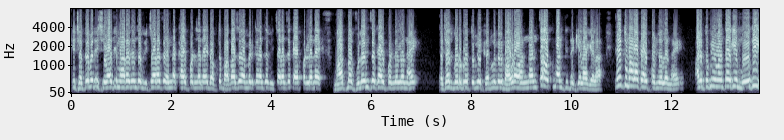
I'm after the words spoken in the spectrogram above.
की छत्रपती शिवाजी महाराजांच्या विचाराचं यांना काय पडलं नाही? डॉक्टर बाबासाहेब आंबेडकरांच्या विचाराचं काय पडलं नाही? महात्मा फुलेंचं काय पडलेलं नाही? त्याच्याच बरोबर तुम्ही कर्मवीर भाऊराव अण्णांचा अपमान तिथे केला गेला. ते तुम्हाला काही पडलेलं नाही. आणि तुम्ही म्हणता की मोदी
